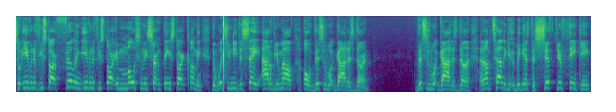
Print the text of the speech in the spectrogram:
So even if you start feeling, even if you start emotionally, certain things start coming, then what you need to say out of your mouth, oh, this is what God has done. This is what God has done. And I'm telling you, it begins to shift your thinking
